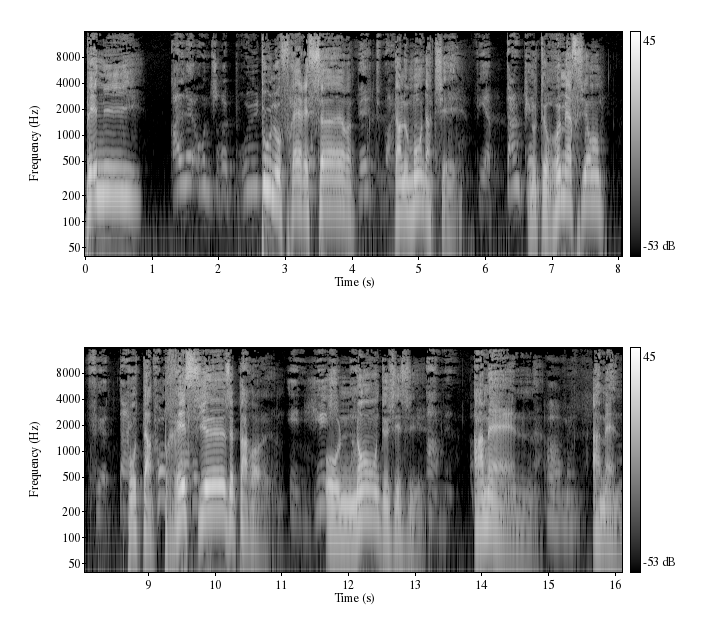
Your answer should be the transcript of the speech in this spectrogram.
Bénis tous nos frères et sœurs dans le monde entier. Nous te remercions pour ta précieuse parole. Au nom de Jésus. Amen. Amen.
